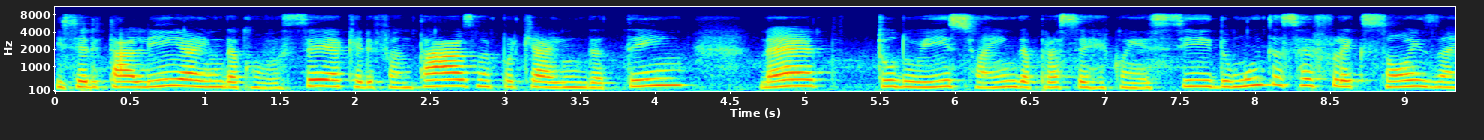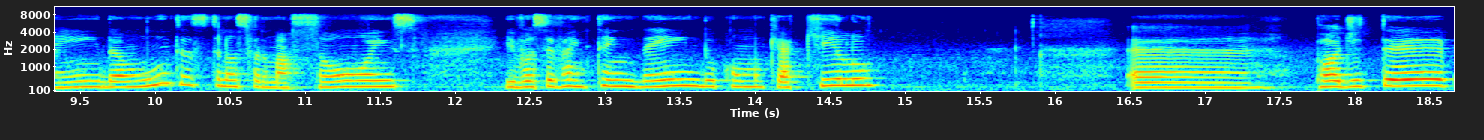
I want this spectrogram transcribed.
E se ele está ali ainda com você, aquele fantasma, é porque ainda tem, né, tudo isso ainda para ser reconhecido, muitas reflexões ainda, muitas transformações e você vai entendendo como que aquilo é, pode ter,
